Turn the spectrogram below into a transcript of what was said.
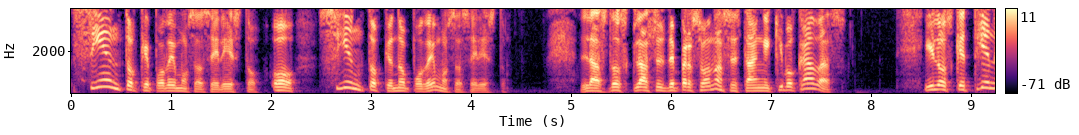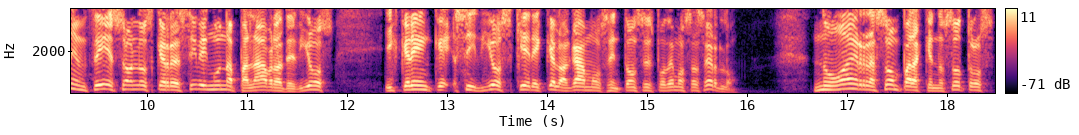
siento que podemos hacer esto o siento que no podemos hacer esto. Las dos clases de personas están equivocadas. Y los que tienen fe son los que reciben una palabra de Dios y creen que si Dios quiere que lo hagamos, entonces podemos hacerlo. No hay razón para que nosotros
